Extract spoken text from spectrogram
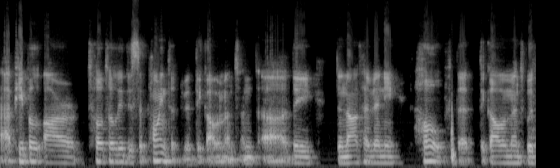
Uh, people are totally disappointed with the government and uh, they do not have any hope that the government would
